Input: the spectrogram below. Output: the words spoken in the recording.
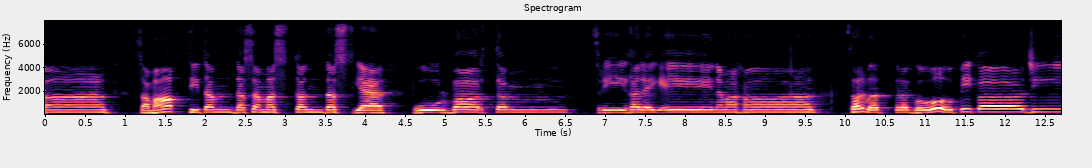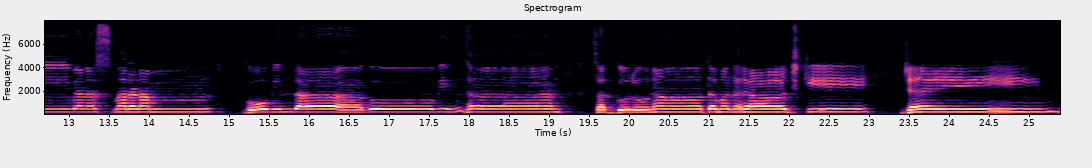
समाप्तितं दशमस्कन्दस्य पूर्वार्तम् श्रीहरये नमः सर्वत्र गोपिका जीवनस्मरणं गोविन्द गोविन्द। सद्गुरुनाथमहराज की जय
